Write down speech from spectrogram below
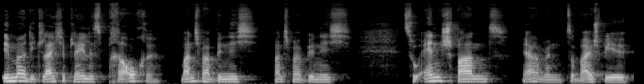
immer die gleiche Playlist brauche. Manchmal bin ich, manchmal bin ich zu entspannt. Ja, wenn zum Beispiel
